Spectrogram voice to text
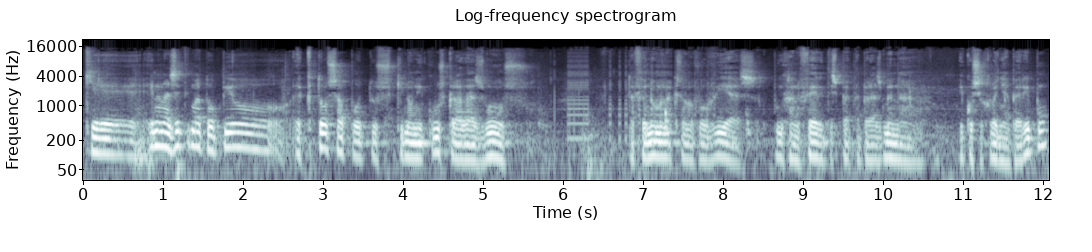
και είναι ένα ζήτημα το οποίο εκτός από τους κοινωνικούς κραδασμούς, τα φαινόμενα ξενοφοβίας που είχαν φέρει τις, τα περασμένα 20 χρόνια περίπου,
